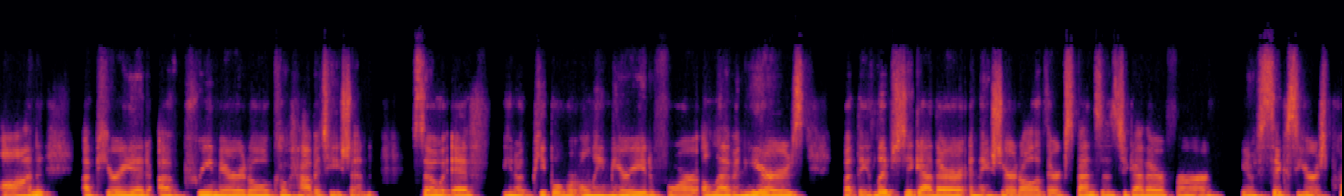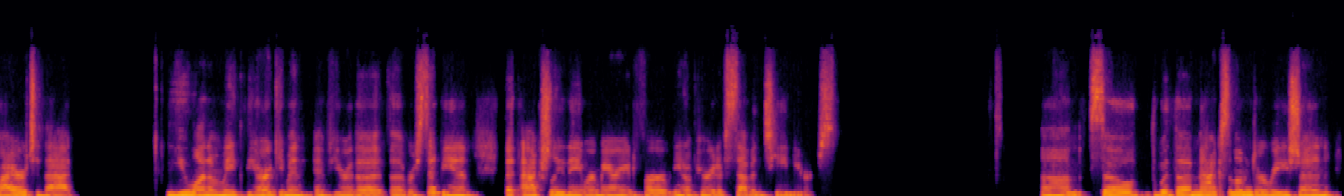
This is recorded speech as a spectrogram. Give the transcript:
on a period of premarital cohabitation. So if you know people were only married for 11 years but they lived together and they shared all of their expenses together for you know, six years prior to that, you want to make the argument if you're the the recipient that actually they were married for you know a period of 17 years. Um, so with the maximum duration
